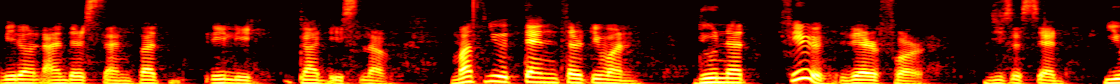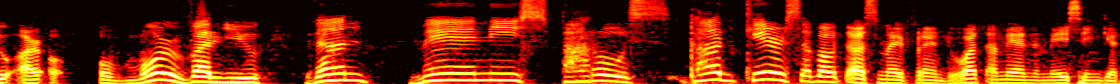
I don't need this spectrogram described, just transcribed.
We don't understand, but really, God is love. Matthew 10:31 Do not fear, therefore, Jesus said, You are of more value than many sparrows. God cares about us, my friend. What a man, amazing God.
